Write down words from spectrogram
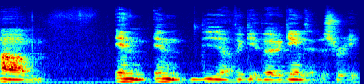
um, in in the you know, the the games industry.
